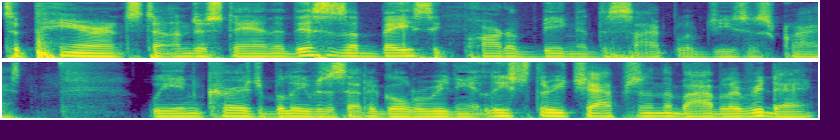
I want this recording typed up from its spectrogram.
to parents to understand that this is a basic part of being a disciple of Jesus Christ. We encourage believers to set a goal of reading at least three chapters in the Bible every day.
